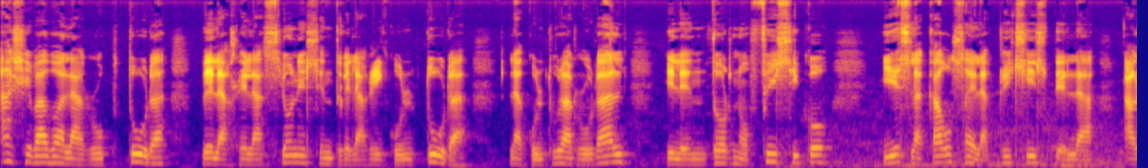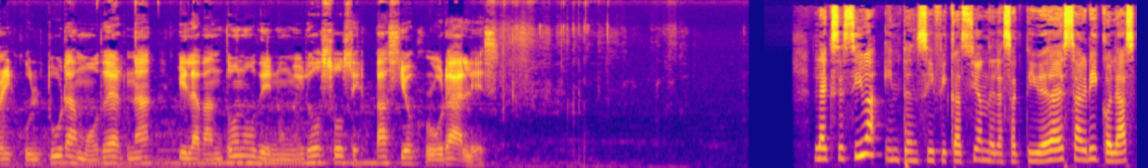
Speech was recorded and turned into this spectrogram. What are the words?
ha llevado a la ruptura de las relaciones entre la agricultura, la cultura rural y el entorno físico y es la causa de la crisis de la agricultura moderna y el abandono de numerosos espacios rurales. La excesiva intensificación de las actividades agrícolas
